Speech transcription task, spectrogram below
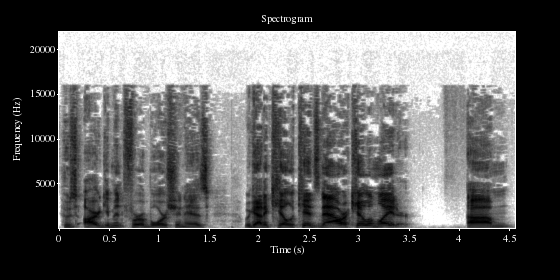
whose argument for abortion is we got to kill kids now or kill them later. Um,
